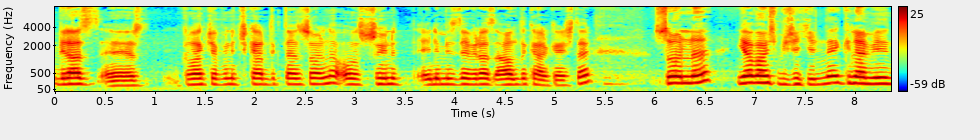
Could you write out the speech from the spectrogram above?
Biraz e, kulak çöpünü çıkardıktan sonra o suyunu elimizde biraz aldık arkadaşlar. Sonra yavaş bir şekilde klavye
